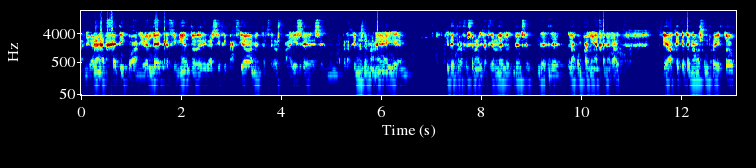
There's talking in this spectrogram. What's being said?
a nivel energético, a nivel de crecimiento, de diversificación en terceros países, en operaciones de money y, de profesionalización de, la compañía en general, que hace que tengamos un proyecto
